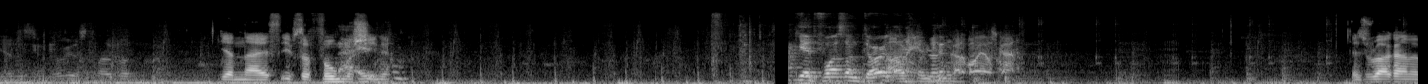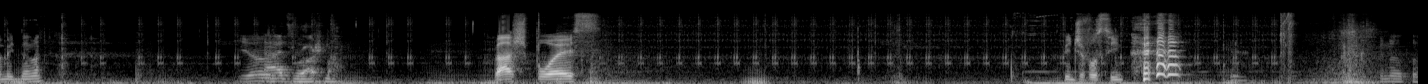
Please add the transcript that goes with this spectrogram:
Ja, das sind glaube ich Sniper. Ja, nice. Ich hab so eine Foam-Maschine. Ich hätte vor so einem Dirt aufstellen Jetzt Rush kann er mitnehmen. Ja, jetzt rush mal. Rush, Boys. Bin schon fast hin. bin auch da.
